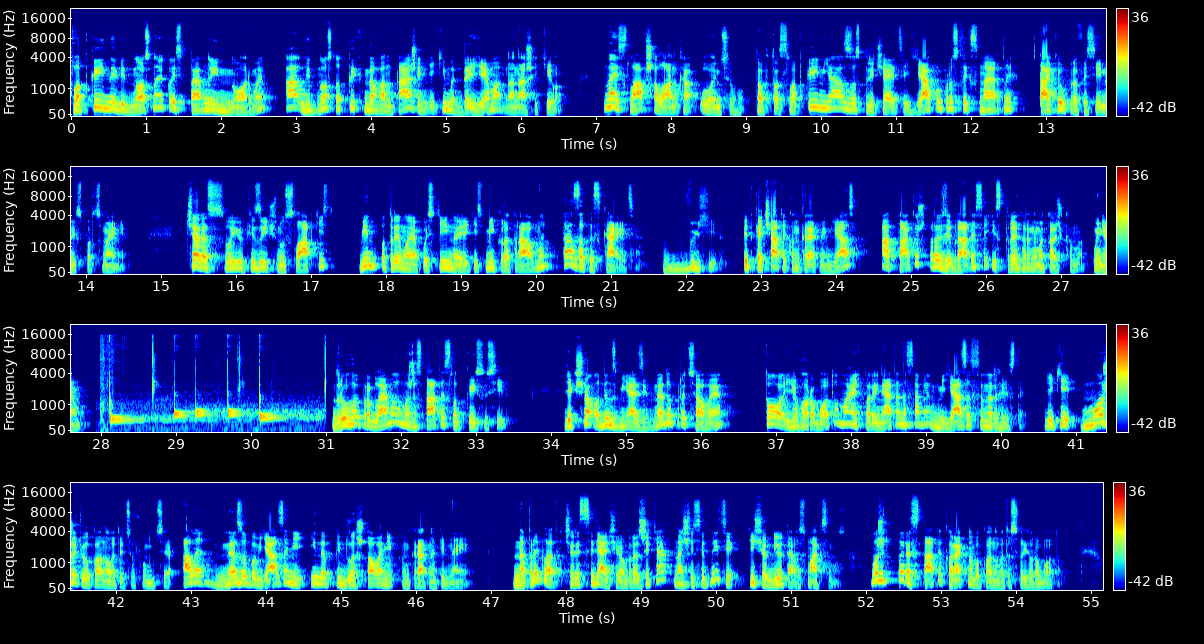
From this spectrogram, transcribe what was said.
Слабкий не відносно якоїсь певної норми, а відносно тих навантажень, які ми даємо на наше тіло. Найслабша ланка у ланцюгу. Тобто слабкий м'яз зустрічається як у простих смертних, так і у професійних спортсменів. Через свою фізичну слабкість він отримує постійно якісь мікротравми та затискається. Вихід. Підкачати конкретний м'яз, а також розібратися із тригерними точками у ньому. Другою проблемою може стати слабкий сусід. Якщо один з м'язів не допрацьовує, то його роботу мають перейняти на себе м'язи-синергисти, які можуть виконувати цю функцію, але не зобов'язані і не підлаштовані конкретно під неї. Наприклад, через сидячий образ життя наші сідниці, ті, що глютеус максимус, можуть перестати коректно виконувати свою роботу.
